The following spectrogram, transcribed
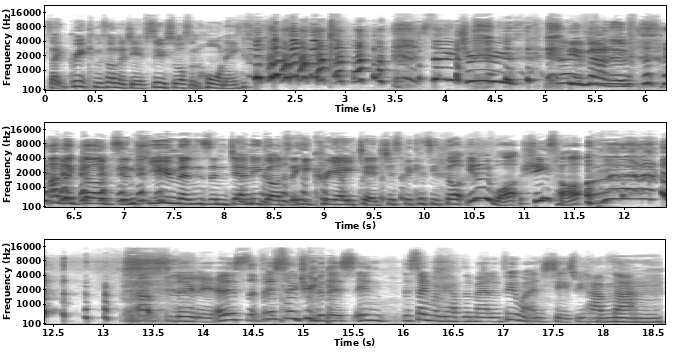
It's like Greek mythology if Zeus wasn't horny. So true. So the amount of other gods and humans and demigods that he created just because he thought, you know what, she's hot. Absolutely, and it's but it's so true. But it's in the same way we have the male and female entities. We have that mm.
